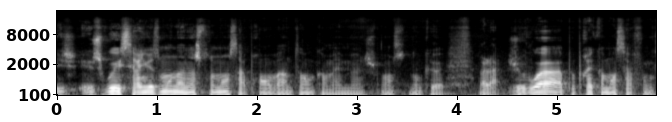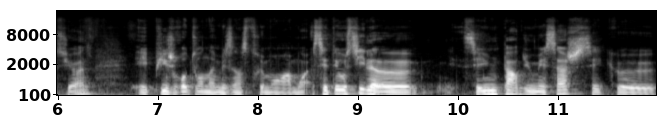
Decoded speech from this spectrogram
jouer sérieusement d'un instrument, ça prend 20 ans quand même, je pense. Donc euh, voilà, je vois à peu près comment ça fonctionne. Et puis je retourne à mes instruments à moi. C'était aussi le, c'est une part du message, c'est que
